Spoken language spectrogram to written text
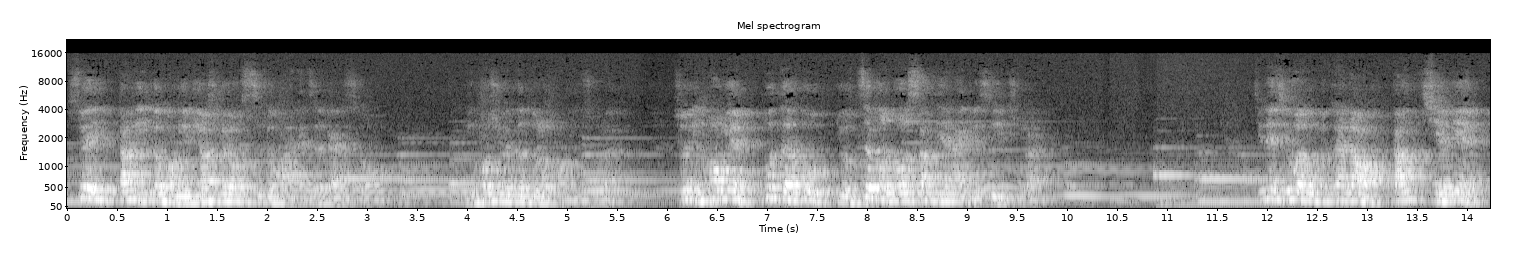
所以，当你一个谎言，你要需要用四个谎言来遮盖的时候。你后续会更多的谎言出来，所以你后面不得不有这么多伤天害理的事情出来。今天新闻我们看到，当前面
